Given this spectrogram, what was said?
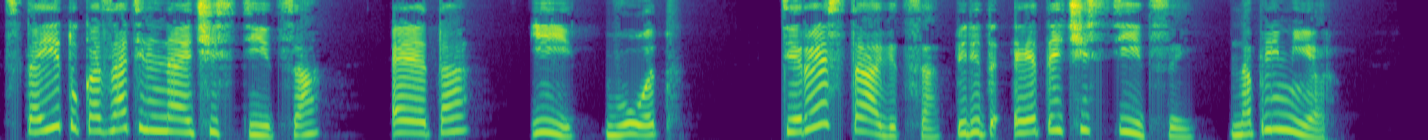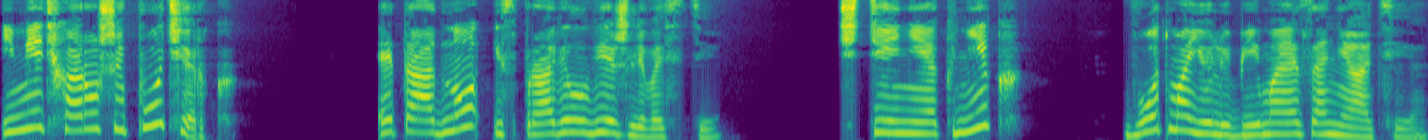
стоит указательная частица «это» и «вот», тире ставится перед этой частицей, например, Иметь хороший почерк – это одно из правил вежливости. Чтение книг – вот мое любимое занятие.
